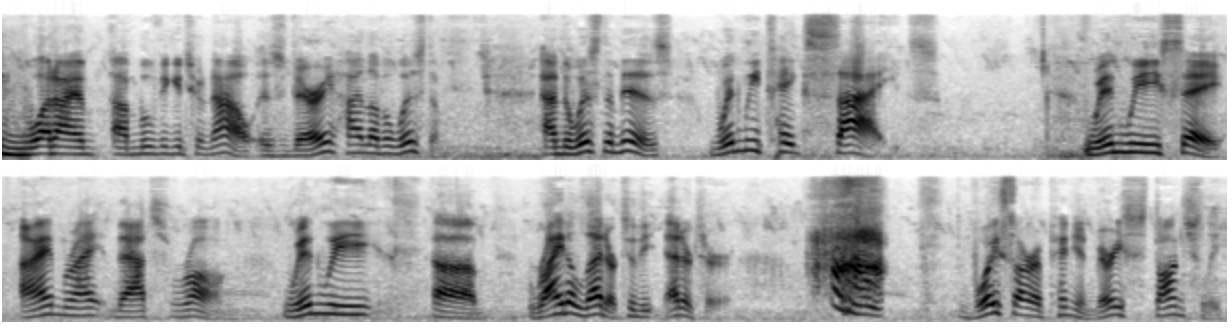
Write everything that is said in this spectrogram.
What I'm, moving into now is very high level wisdom. And the wisdom is when we take sides, when we say I'm right, that's wrong, when we uh, write a letter to the editor voice our opinion very staunchly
